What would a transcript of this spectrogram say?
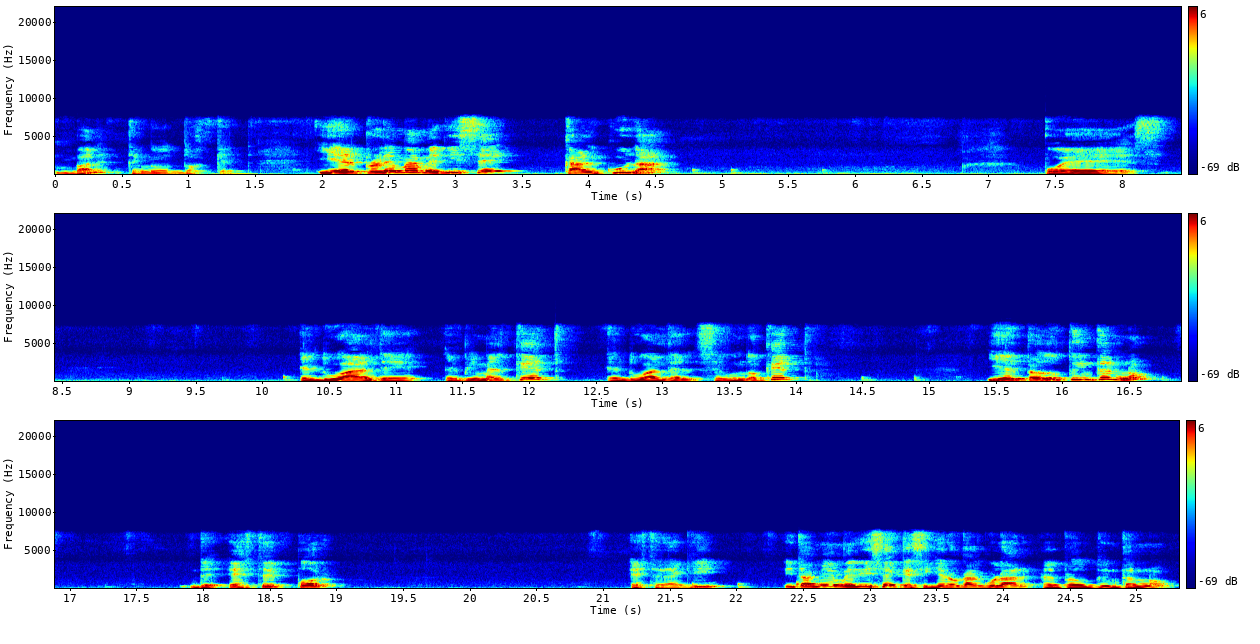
¿Vale? Tengo dos ket. Y el problema me dice, calcula, pues, el dual del el primer ket, el dual del segundo ket y el producto interno de este por este de aquí. Y también me dice que si quiero calcular el producto interno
